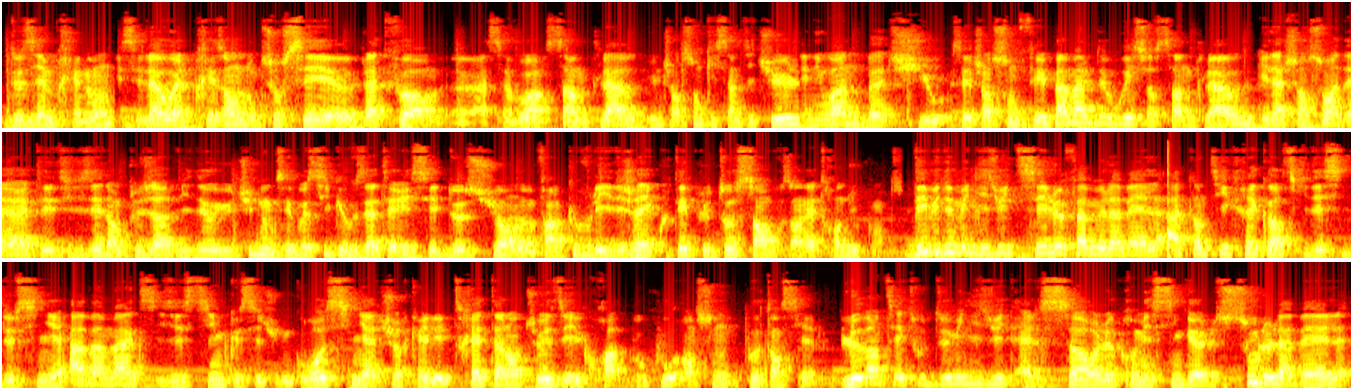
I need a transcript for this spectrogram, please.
deuxième prénom. C'est là où elle présente donc sur ses euh, plateformes, euh, à savoir SoundCloud, une chanson qui s'intitule Anyone But You. Cette chanson fait pas mal de bruit sur SoundCloud, et la chanson a d'ailleurs été utilisée dans plusieurs vidéos YouTube, donc c'est possible que vous atterrissez dessus, enfin que vous l'ayez déjà écouté plutôt sans vous en être rendu compte. Début 2018, c'est le fameux label Atlantic Records qui décide de signer Avamax. Ils estiment que c'est une grosse signature, qu'elle est très talentueuse et ils croient beaucoup en son potentiel. Le 27 août 2018, elle sort le premier single sous le label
